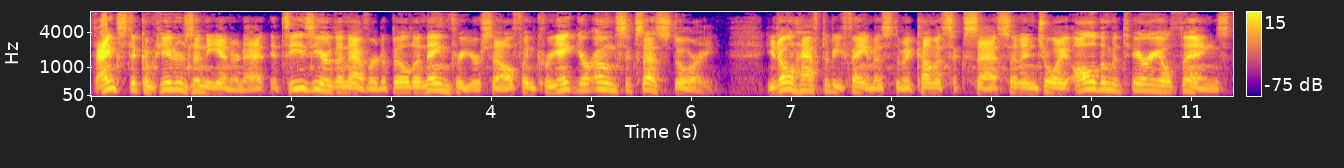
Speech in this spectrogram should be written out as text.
Thanks to computers and the internet, it's easier than ever to build a name for yourself and create your own success story. You don't have to be famous to become a success and enjoy all the material things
